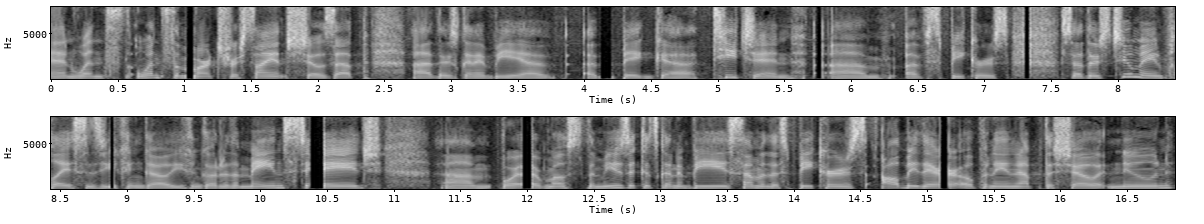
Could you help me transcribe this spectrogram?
And once once the March for Science shows up, uh, there's going to be a, a big uh, teach-in um, of speakers. So there's two main places you can go. You can go to the main stage, um, where most of the music is going to be. Some of the speakers, I'll be there opening up the show at noon,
